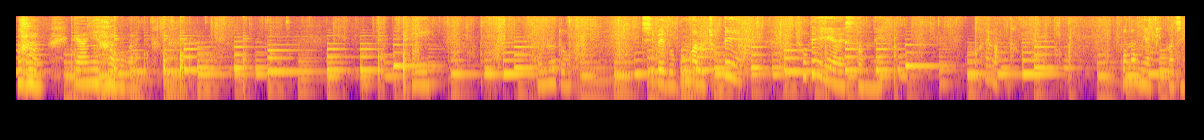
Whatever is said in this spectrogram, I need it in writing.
양이 너무 많다. 오늘도 집에 누군가를 초대 초대해야 했었네. 큰일 났다. 오노미야키까지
